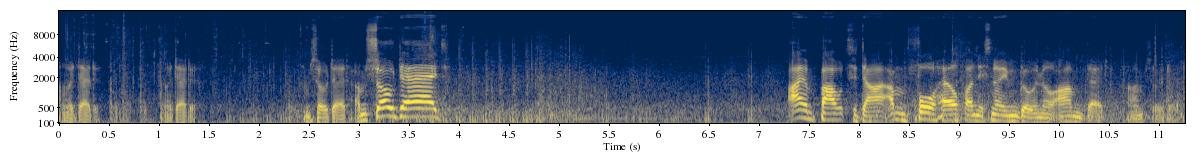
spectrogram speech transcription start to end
I'm a dead. I'm a dead. I'm so dead. I'm so dead. I am about to die. I'm full health and it's not even going up. I'm dead. I'm so dead.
